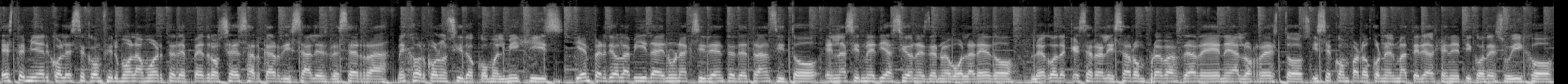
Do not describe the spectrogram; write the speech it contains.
Este miércoles se confirmó la muerte de Pedro César Carrizales Becerra, mejor conocido como el Mijis, quien perdió la vida en un accidente de tránsito en las inmediaciones de Nuevo Laredo, luego de que se realizaron pruebas de ADN a los restos y se comparó con el material genético de su hijo.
